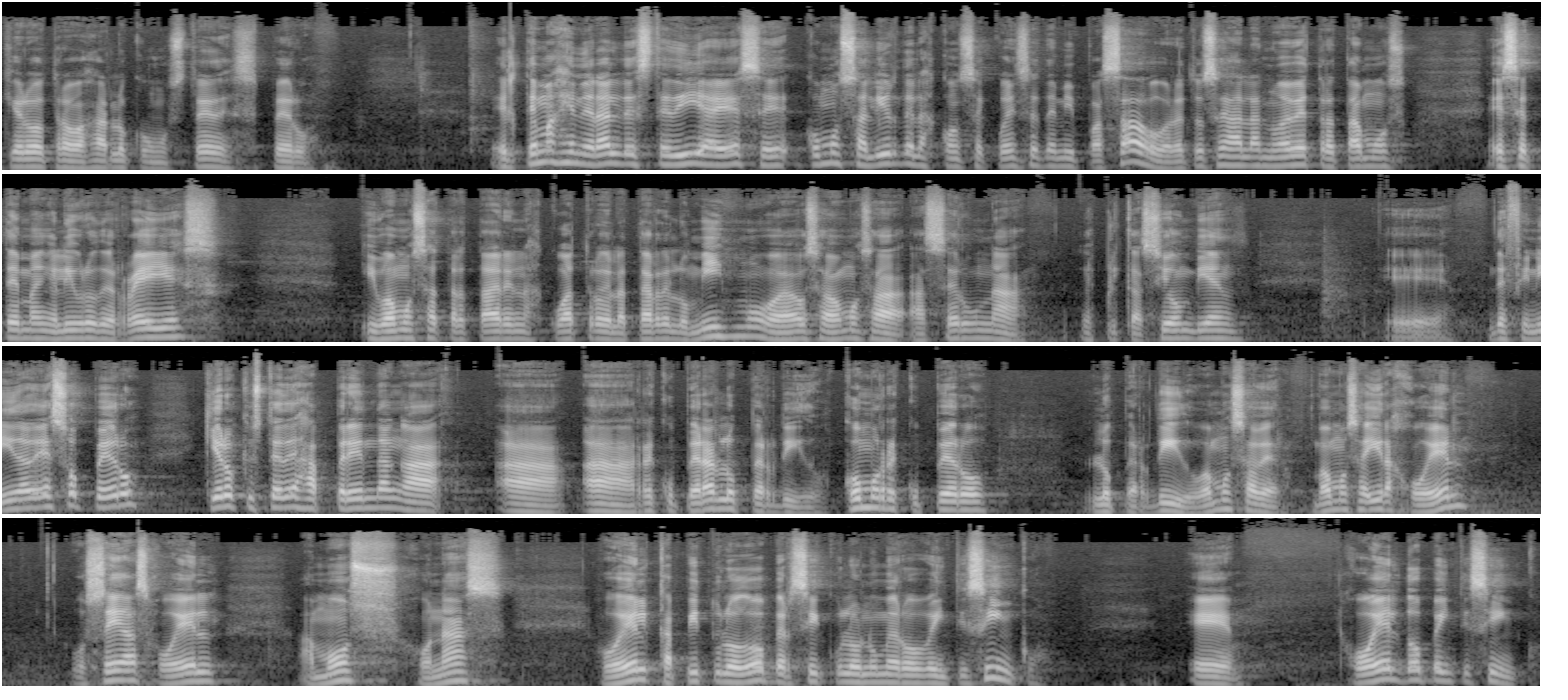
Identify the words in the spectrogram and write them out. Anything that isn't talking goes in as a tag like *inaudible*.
quiero trabajarlo con ustedes, pero el tema general de este día es eh, cómo salir de las consecuencias de mi pasado. Entonces a las 9 tratamos ese tema en el libro de Reyes y vamos a tratar en las 4 de la tarde lo mismo, o sea, vamos a hacer una explicación bien eh, definida de eso, pero quiero que ustedes aprendan a, a recuperar lo perdido. ¿Cómo recupero lo perdido? Vamos a ver, vamos a ir a Joel, Oseas, Joel, Amós, Jonás. Joel capítulo 2, versículo número 25. Eh, Joel 2, 25.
